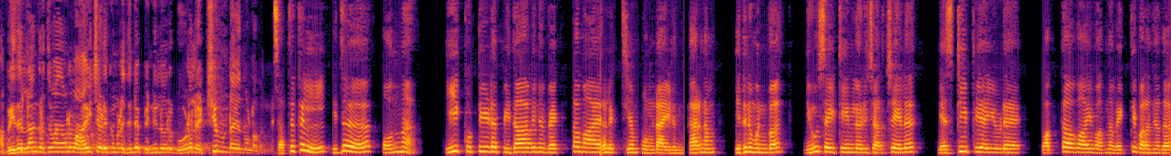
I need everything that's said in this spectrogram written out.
അപ്പൊ ഇതെല്ലാം കൃത്യമായി നമ്മൾ വായിച്ചെടുക്കുമ്പോൾ ഇതിന്റെ പിന്നിൽ ഒരു ഗൂഢ ലക്ഷ്യമുണ്ട് എന്നുള്ളതല്ലേ? സത്യത്തിൽ ഇത് ഒന്ന് ഈ കുട്ടിയുടെ പിതാവിന് വ്യക്തമായ ലക്ഷ്യം ഉണ്ടായിരുന്നു. കാരണം ഇതിനു മുൻപ് ന്യൂസ് എയ്റ്റീനിൽ ഒരു ചർച്ചയിൽ എസ് ഡി പി ഐയുടെ വക്താവായി വന്ന വ്യക്തി പറഞ്ഞത്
